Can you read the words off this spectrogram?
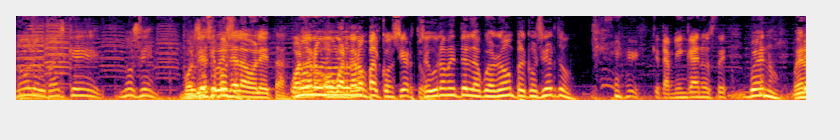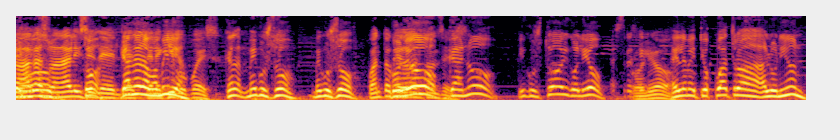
No, lo que pasa es que, no sé. Volvió no a sé subirle pasó. la boleta. Guardaron- o guardaron para el concierto. Seguramente la guardaron para el concierto. que también gana usted. Bueno. Bueno, pero- haga su análisis to- del- Gana del- la del familia. equipo, pues. Gana- me gustó, me gustó. ¿Cuánto quedó, Goleó, entonces? ganó, y gustó, y goleó. Goleó. Él le metió cuatro a, a la Unión.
